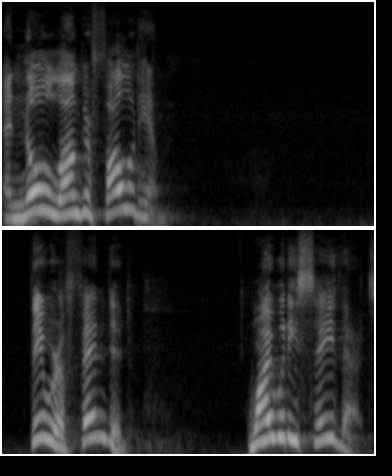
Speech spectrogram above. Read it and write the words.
and no longer followed him. They were offended. Why would he say that?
